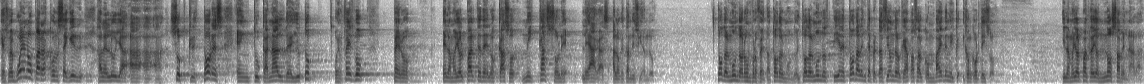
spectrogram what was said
Eso es bueno para conseguir, aleluya, a, suscriptores en tu canal de YouTube o en Facebook, pero en la mayor parte de los casos ni caso le, le hagas a lo que están diciendo. Todo el mundo ahora es un profeta, todo el mundo. Y todo el mundo tiene toda la interpretación de lo que va a pasar con Biden y, con Cortizo. Y la mayor parte de ellos no saben nada.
